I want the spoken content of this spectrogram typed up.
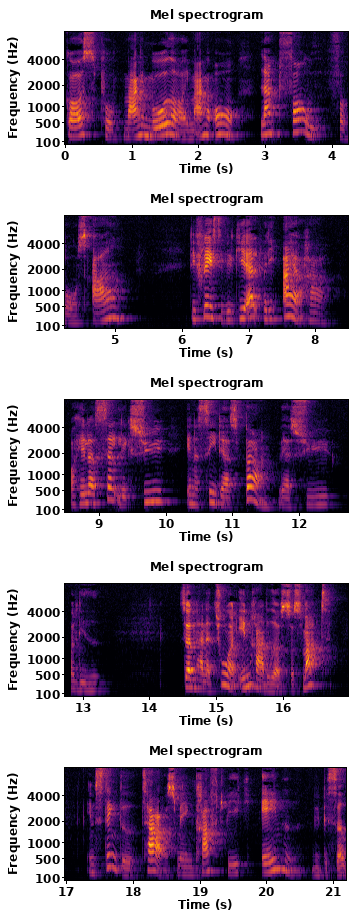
går også på mange måder og i mange år langt forud for vores eget. De fleste vil give alt, hvad de ejer har, og hellere selv ligge syge, end at se deres børn være syge og lide. Sådan har naturen indrettet os så smart. Instinktet tager os med en kraft, vi ikke anede, vi besad.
